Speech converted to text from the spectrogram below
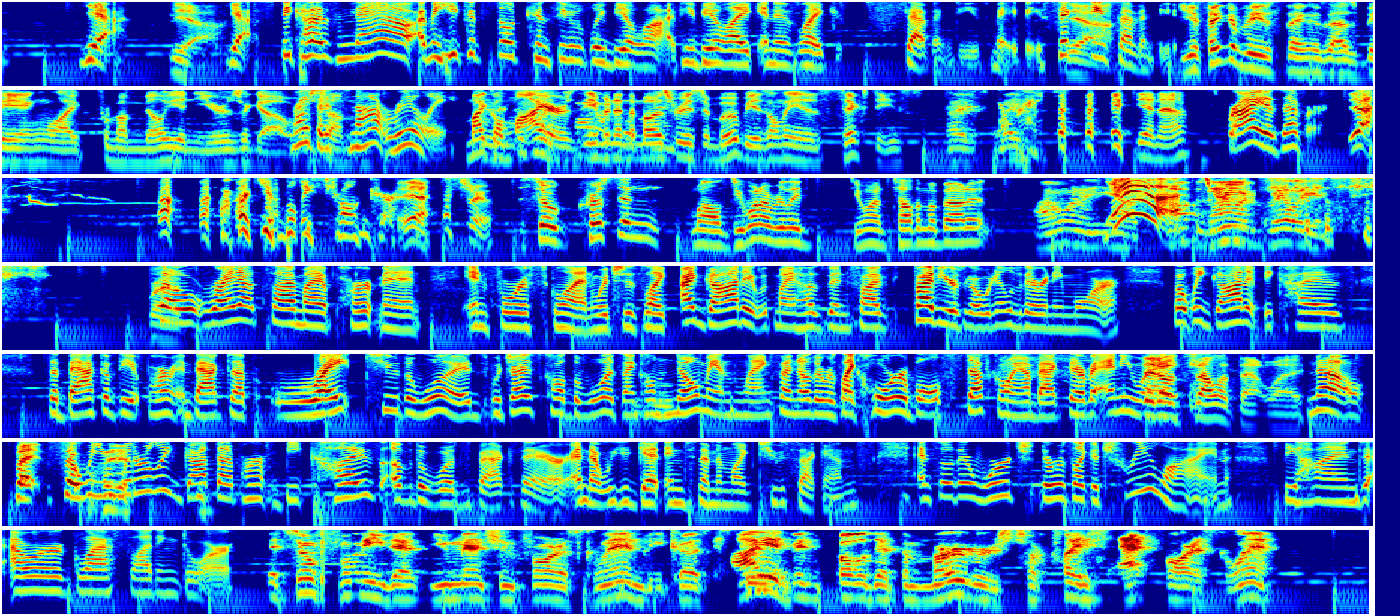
Yeah. yeah, Yes, because now, I mean, he could still conceivably be alive. He'd be like in his like 70s, maybe 60s, Yeah. 70s. you think of these things as being like from a million years ago, or right, but it's not really. Michael It's like Myers, even in the most recent movie, is only in his sixties. Right, right. you know? Spry as ever. Yeah. Arguably stronger. Yeah, it's true. So, Kristen, well, do you want to really? Do you want to tell them about it? I want to. Yeah. Now, now I'm really. So right outside my apartment in Forest Glen, which is like I got it with my husband five five years ago. We don't live there anymore, but we got it because the back of the apartment backed up right to the woods, which I just called the woods. I call mm-hmm. no man's land 'cause I know there was like horrible stuff going on back there. But anyway, They don't sell it that way. No, but so we Oh, yeah. literally got that apartment because of the woods back there, and that we could get into them in like two seconds. And so there were there was like a tree line behind our glass sliding door. It's so funny that you mentioned Forest Glen because I had been told that the murders took place at Forest Glen.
